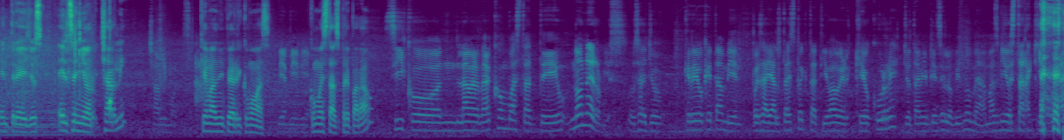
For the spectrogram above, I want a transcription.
entre ellos el señor Charlie. Charlie Morris. Ah, ¿Qué más mi perry? ¿Cómo vas? Bien, bien, bien. ¿Cómo estás? ¿Preparado? Sí, con la verdad con bastante, no nervios, o sea, yo creo que también pues hay alta expectativa a ver qué ocurre, yo también pienso lo mismo, me da más miedo estar aquí afuera,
